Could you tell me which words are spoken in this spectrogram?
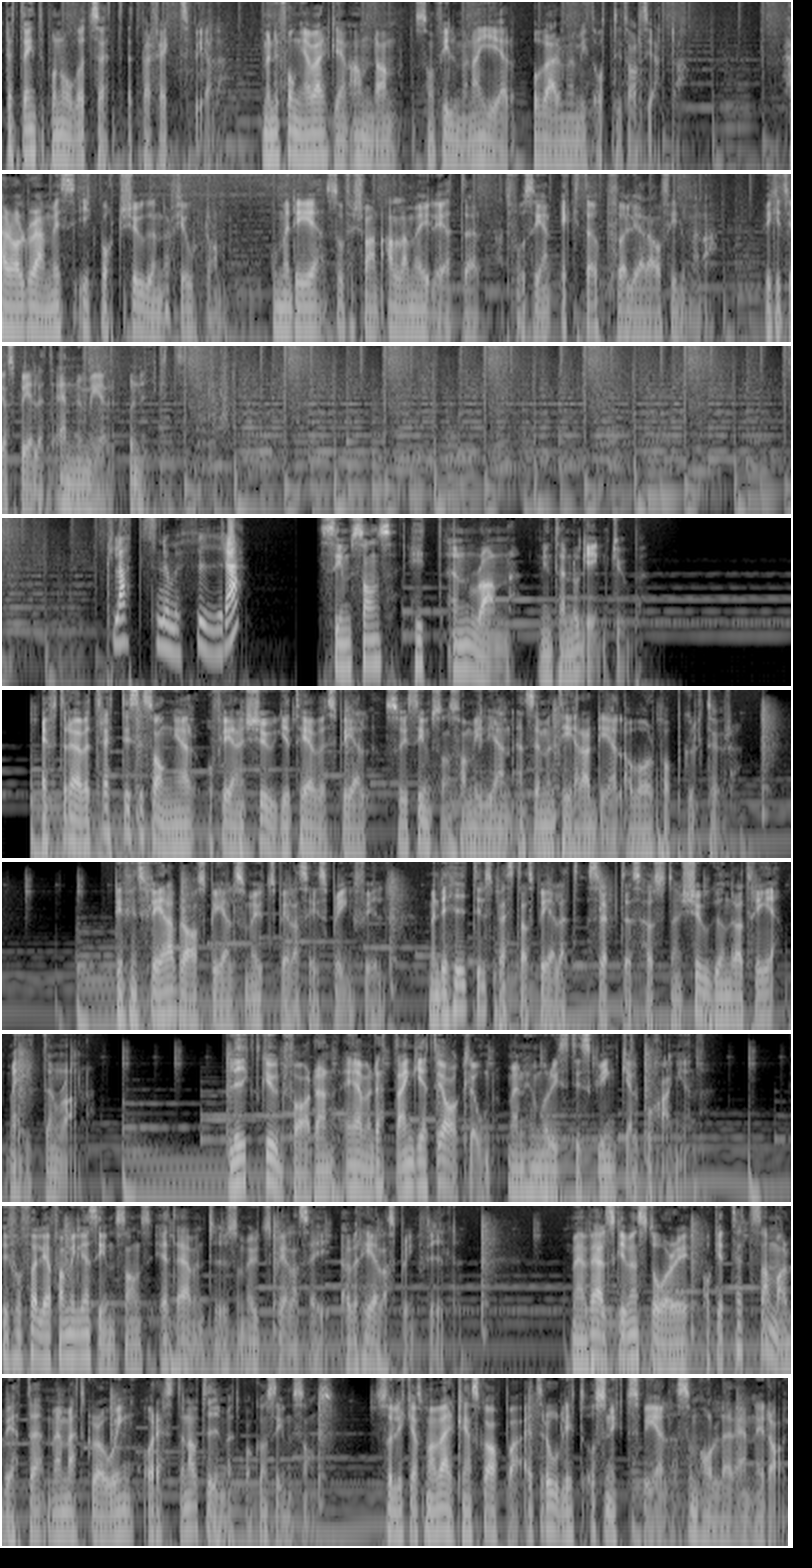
Detta är inte på något sätt ett perfekt spel, men det fångar verkligen andan som filmerna ger och värmer mitt 80-talshjärta. Harold Ramis gick bort 2014 och med det så försvann alla möjligheter att få se en äkta uppföljare av filmerna, vilket gör spelet ännu mer unikt. Plats nummer fyra. Simpsons Hit and Run Nintendo GameCube. Efter över 30 säsonger och fler än 20 tv-spel så är Simpsons-familjen en cementerad del av vår popkultur. Det finns flera bra spel som utspelar sig i Springfield, men det hittills bästa spelet släpptes hösten 2003 med Hit and Run. Likt Gudfadern är även detta en GTA-klon med en humoristisk vinkel på genren. Vi får följa familjen Simpsons i ett äventyr som utspelar sig över hela Springfield. Med en välskriven story och ett tätt samarbete med Matt Growing och resten av teamet bakom Simpsons så lyckas man verkligen skapa ett roligt och snyggt spel som håller än idag.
